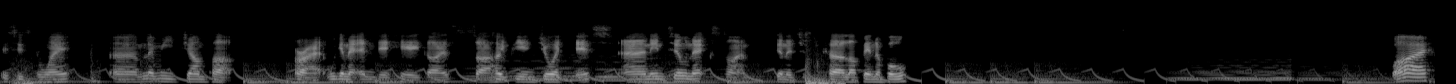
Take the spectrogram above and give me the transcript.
This is the way. Um, let me jump up. Alright, we're gonna end it here guys. So I hope you enjoyed this and until next time, gonna just curl up in a ball. Bye.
